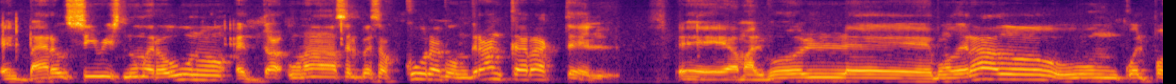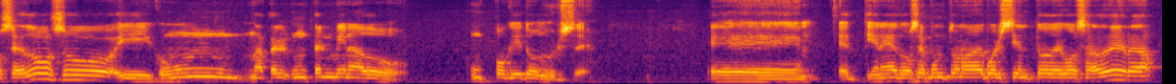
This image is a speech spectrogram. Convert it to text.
el Battle Series número uno. Es da- Una cerveza oscura con gran carácter. Eh, amargor eh, moderado, un cuerpo sedoso y con un, una un terminado un poquito dulce. Eh, tiene 12.9% de gozadera.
